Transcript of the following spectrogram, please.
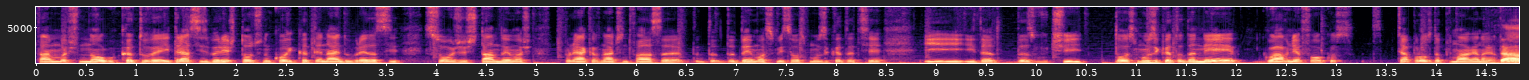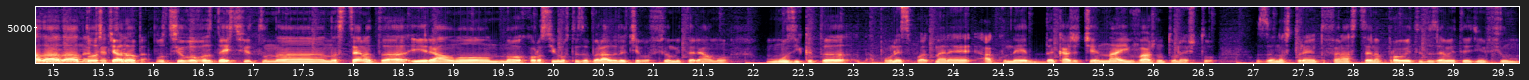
там имаш много кътове и трябва да си избереш точно кой кът е най-добре да си сложиш там, да имаш по някакъв начин това да, се, да, да, да има смисъл с музиката ти и, и да, да звучи, т.е. музиката да не е главния фокус, тя просто да помага на Да, на, да, да, на т.е. тя да подсилва въздействието на, на сцената и реално много хора сигурно сте забелязали, че във филмите реално музиката, поне според мен, ако не е да кажа, че е най-важното нещо за настроението в една сцена, пробвайте да вземете един филм,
